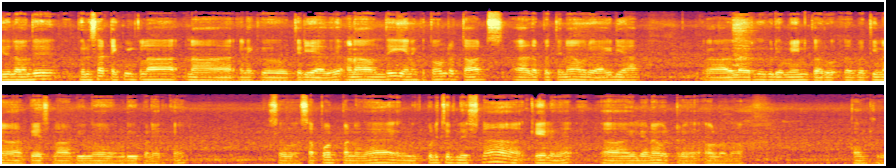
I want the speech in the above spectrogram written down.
இதில் வந்து பெருசாக டெக்னிக்கலாக நான் எனக்கு தெரியாது. ஆனால் வந்து எனக்கு தோன்ற தாட்ஸ் அதை பற்றின ஒரு ஐடியா அதில் இருக்கக்கூடிய மெயின் கரு அதை பற்றி நான் பேசலாம் அப்படின்னு முடிவு பண்ணியிருக்கேன். ஸோ சப்போர்ட் பண்ணுங்கள் உங்களுக்கு பிடிச்சிருந்துச்சுன்னா கேளுங்கள் இல்லைன்னா விட்டுருங்க. அவ்வளோதான் தேங்க்யூ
